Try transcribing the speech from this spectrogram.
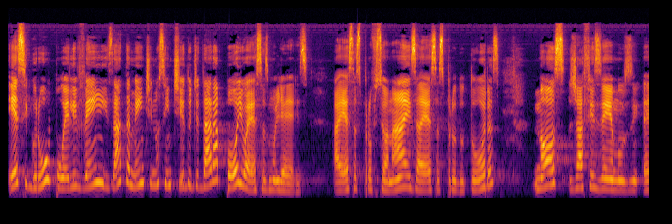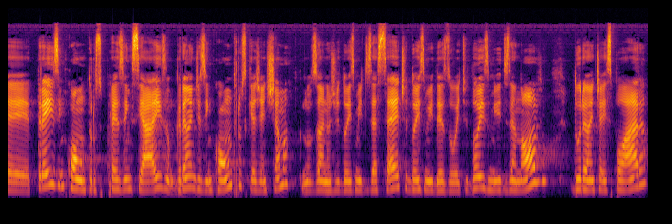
esse grupo ele vem exatamente no sentido de dar apoio a essas mulheres, a essas profissionais, a essas produtoras. Nós já fizemos é, três encontros presenciais, grandes encontros, que a gente chama, nos anos de 2017, 2018 e 2019, durante a Expoara.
